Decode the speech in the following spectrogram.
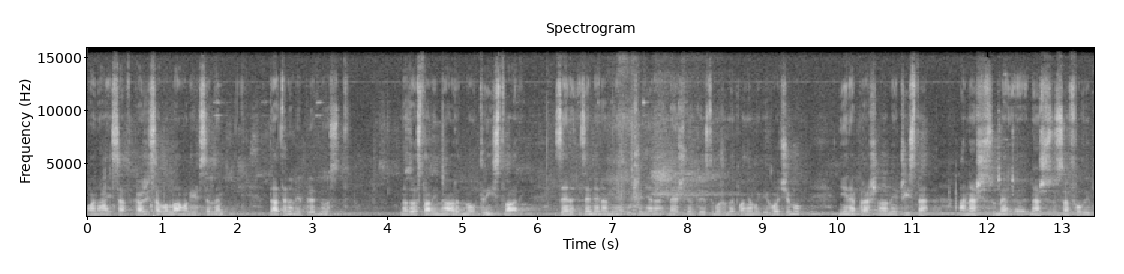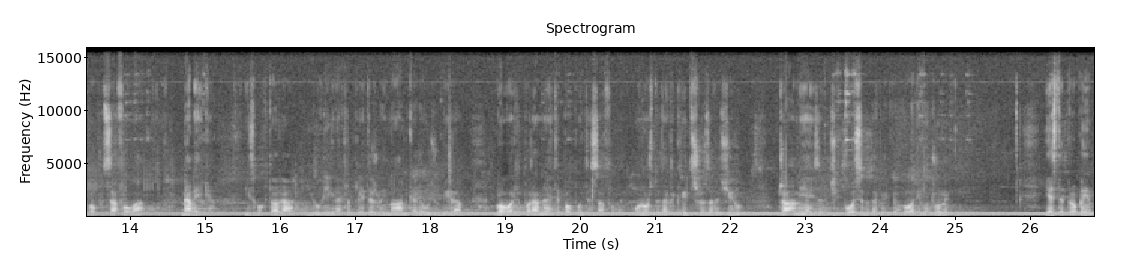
onaj saf. Kaže sallallahu alaihi sallam, data nam je prednost nad ostalim narodima u tri stvari. Zemlja nam je učenjena mešidom, to jeste možemo da klanjamo gdje hoćemo, njena prašna nam je čista, a naši su, me, e, naši su safovi poput safova meleka. I zbog toga i uvijek, dakle, pretežno imam kada uđu u mihrab, govori poravnajte, popunite safove. Ono što je dakle kritično za većinu džamija i za većinu posebno, dakle kad govorimo o džumi, jeste problem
